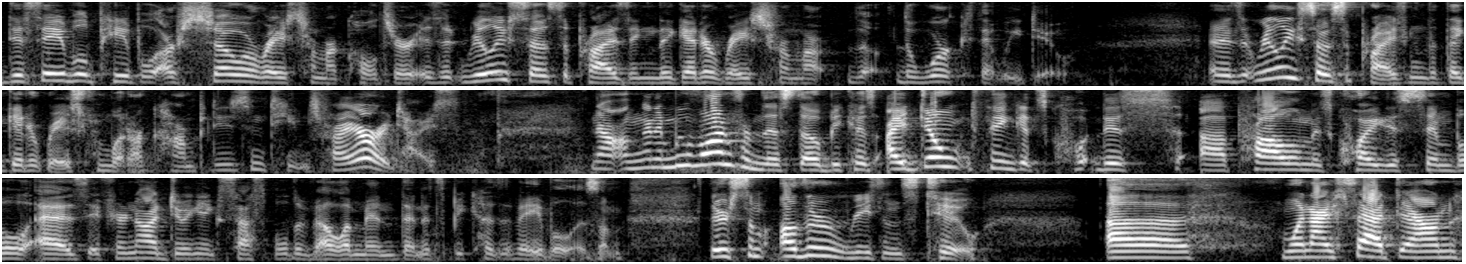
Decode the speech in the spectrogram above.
disabled people are so erased from our culture, is it really so surprising they get erased from our, the, the work that we do? And is it really so surprising that they get erased from what our companies and teams prioritize? Now, I'm going to move on from this, though, because I don't think it's this uh, problem is quite as simple as if you're not doing accessible development, then it's because of ableism. There's some other reasons, too. Uh, when I sat down,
